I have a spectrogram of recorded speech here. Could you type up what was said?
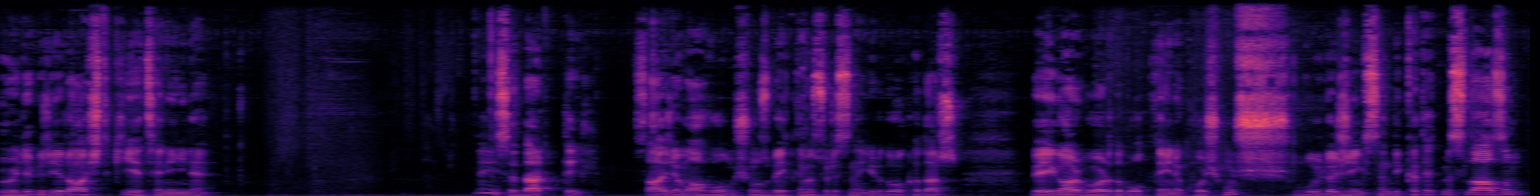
Öyle bir yere açtı ki yeteneğini. Neyse dert değil. Sadece mahvolmuşumuz bekleme süresine girdi o kadar. Veigar bu arada bot lane'e koşmuş. Luyla Jinx'in dikkat etmesi lazım.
